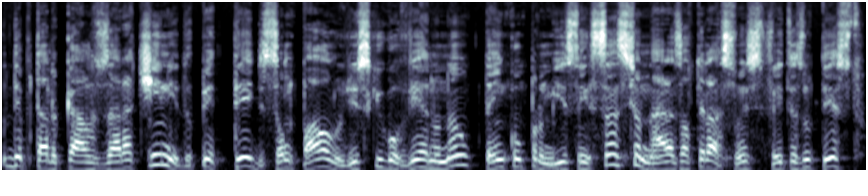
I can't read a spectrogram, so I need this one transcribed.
O deputado Carlos Zaratini, do PT de São Paulo, disse que o governo não tem compromisso em sancionar as alterações feitas no texto.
